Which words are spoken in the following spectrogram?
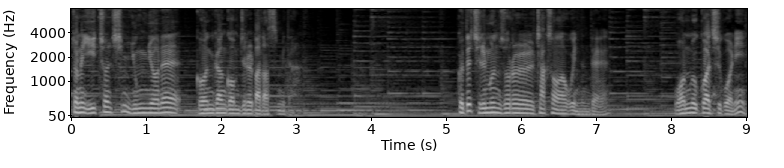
저는 2016년에 건강검진을 받았습니다. 그때 질문서를 작성하고 있는데 원무과 직원이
